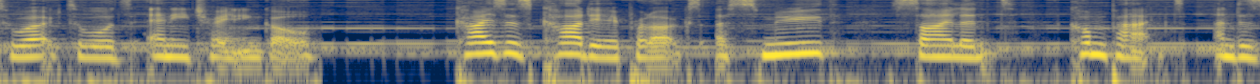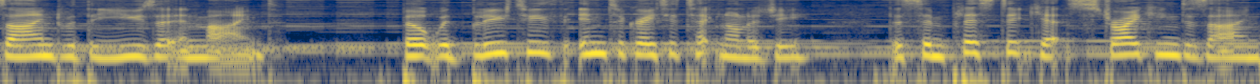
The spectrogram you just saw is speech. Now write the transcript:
to work towards any training goal. Keiser's cardio products are smooth, silent, compact, and designed with the user in mind. Built with Bluetooth integrated technology, the simplistic yet striking design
